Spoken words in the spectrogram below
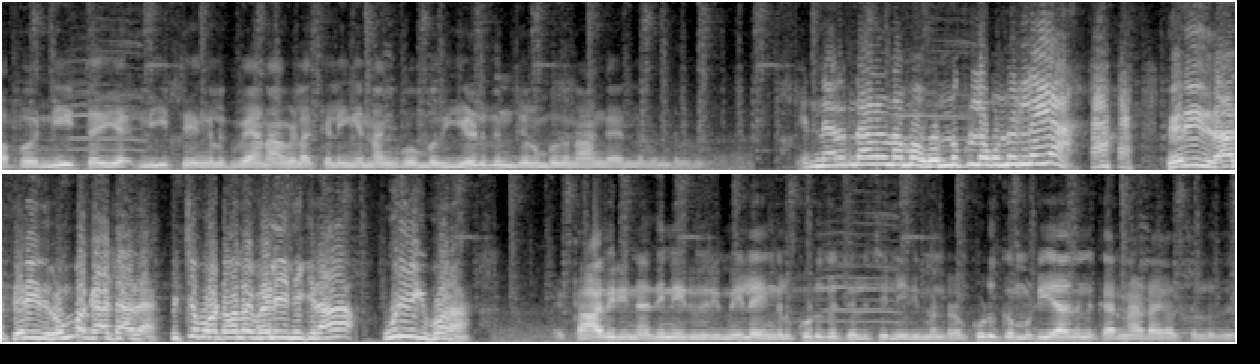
அப்போ நீட்டை நீட்டு எங்களுக்கு வேணாம் விளக்கலிங்கன்னு நாங்கள் போகும்போது எழுதுன்னு சொல்லும்போது நாங்கள் என்ன பண்ணுறது என்ன இருந்தாலும் நம்ம ஒண்ணுக்குள்ள ஒண்ணு இல்லையா? தெரியுதுடா தெரியுது. ரொம்ப காட்டாத. பிச்சை போட்டவன வெளியே நிக்கிறான் உருவிக்கு போறான். காவிரி நதிநீர் உரிமையில் எங்களுக்கு கொடுக்க சொல்லுச்சு நீதிமன்றம். கொடுக்க முடியாதுன்னு கர்நாடகா சொல்லுது.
